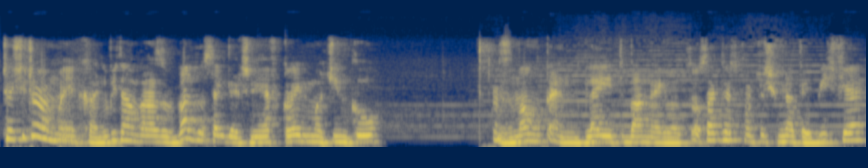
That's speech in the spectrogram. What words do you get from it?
Cześć, czołem moi kochani, witam was bardzo serdecznie w kolejnym odcinku z Mount and Blade Bannerlord. Ostatnio skończyliśmy na tej bitwie.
